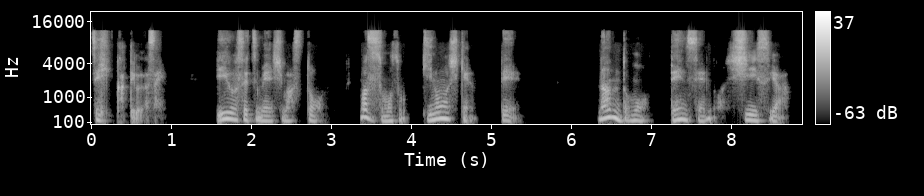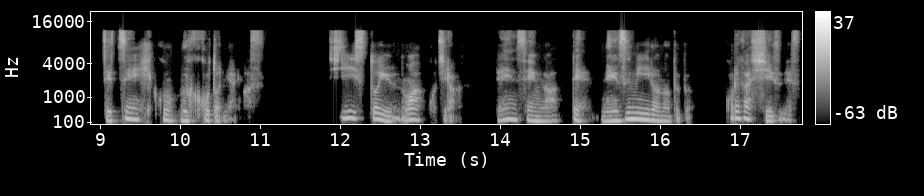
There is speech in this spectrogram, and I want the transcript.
ぜひ買ってください。理由を説明しますと、まずそもそも技能試験で何度も電線のシースや絶縁引くを向くことになります。シースというのはこちら、電線があってネズミ色の部分。これがシースです。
